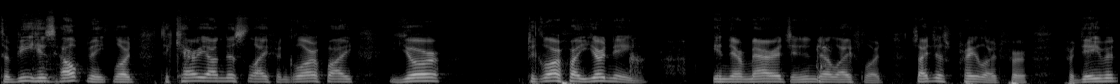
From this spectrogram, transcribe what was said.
to be his helpmate, Lord, to carry on this life and glorify your to glorify your name in their marriage and in their life, Lord. So I just pray, Lord, for for David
